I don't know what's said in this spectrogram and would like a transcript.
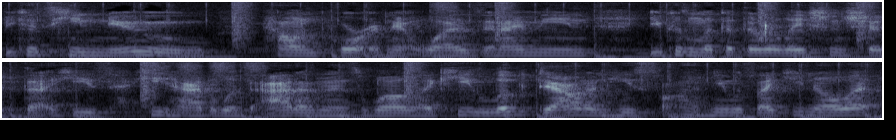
because He knew how important it was. And I mean, you can look at the relationship that he's he had with Adam as well. Like he looked down and he saw him. He was like, you know what?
